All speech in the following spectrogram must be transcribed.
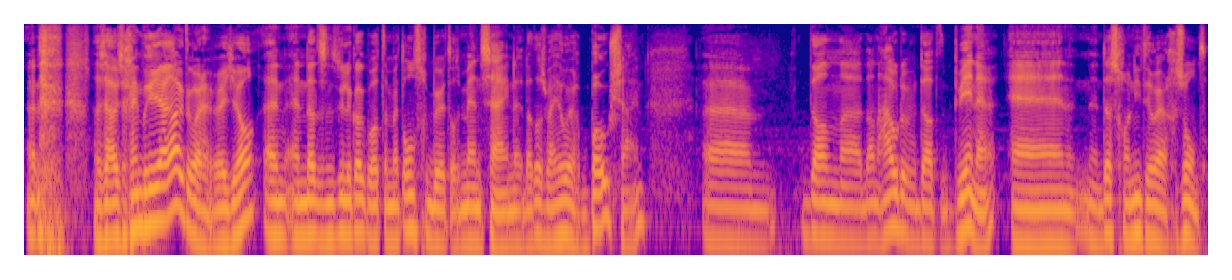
dan zou ze geen drie jaar oud worden, weet je wel. En, en dat is natuurlijk ook wat er met ons gebeurt als mens zijn. Dat als wij heel erg boos zijn, uh, dan, dan houden we dat binnen. En dat is gewoon niet heel erg gezond.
